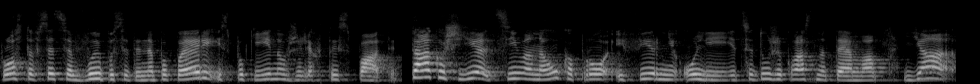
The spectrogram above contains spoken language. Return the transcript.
просто все це виписати на папері і спокійно вже лягти спати. Також є ціла наука про ефірні олії. Це дуже класна тема. Я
